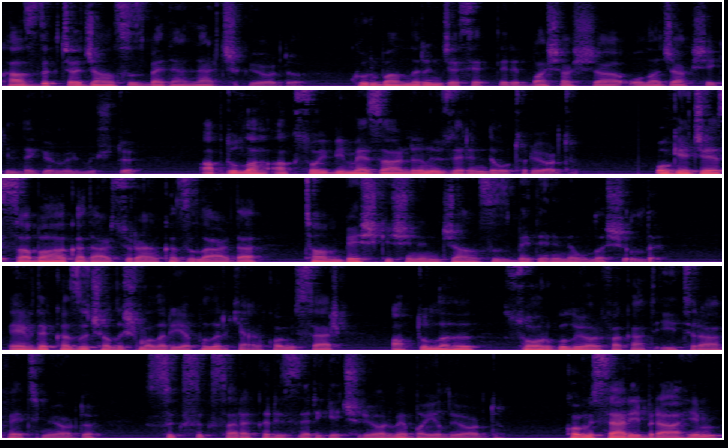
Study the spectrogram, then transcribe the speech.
Kazdıkça cansız bedenler çıkıyordu. Kurbanların cesetleri baş aşağı olacak şekilde gömülmüştü. Abdullah Aksoy bir mezarlığın üzerinde oturuyordu. O gece sabaha kadar süren kazılarda tam beş kişinin cansız bedenine ulaşıldı. Evde kazı çalışmaları yapılırken komiser Abdullah'ı sorguluyor fakat itiraf etmiyordu. Sık sık sara krizleri geçiriyor ve bayılıyordu. Komiser İbrahim,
